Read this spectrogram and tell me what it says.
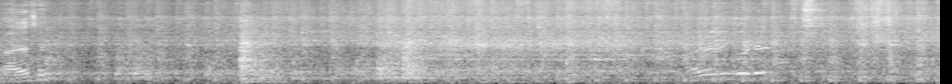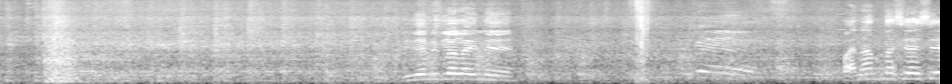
ఆ, వేసి ఇది ఎన్ని కిలోలు అయింది పని అంతా చేసి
